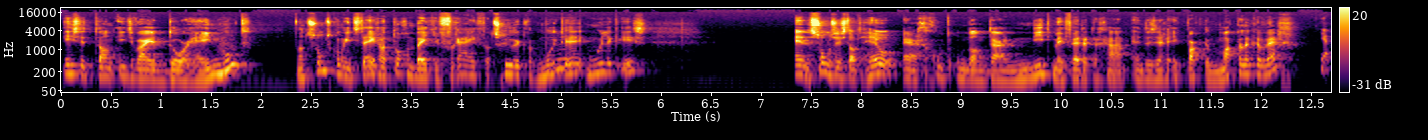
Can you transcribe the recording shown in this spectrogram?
is het dan iets waar je doorheen moet? Want soms kom je iets tegen wat toch een beetje wrijft, wat schuurt, wat moeite, moeilijk is. En soms is dat heel erg goed om dan daar niet mee verder te gaan en te zeggen: ik pak de makkelijke weg. Ja.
